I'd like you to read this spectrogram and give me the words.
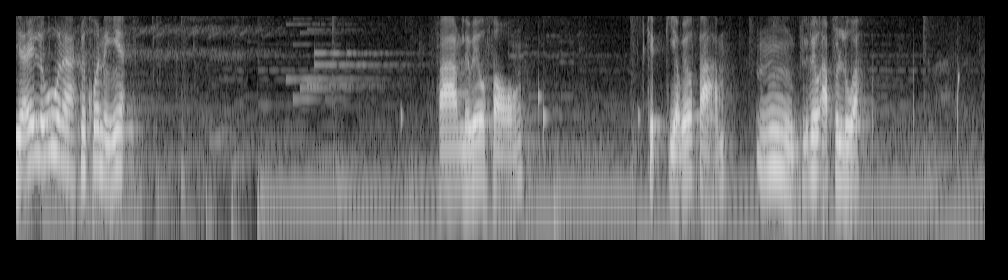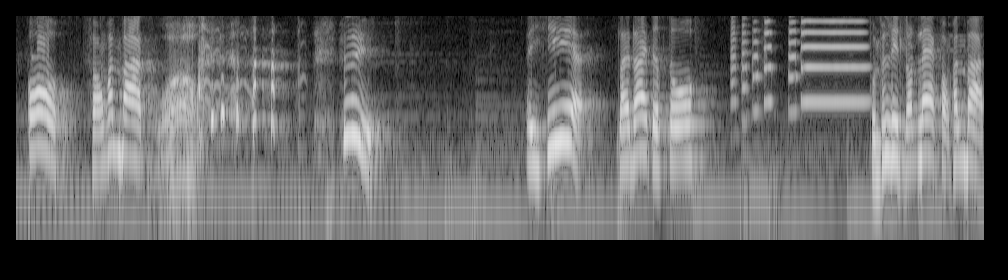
อย่าให้รู้นะเป็นคนอย่างเงี้ยฟาร์มเลเวลสองเก็บเกี่ยวเลเวลสามอืมเลเวลอัพรัวๆโอ้สองพันบาท Wow. เฮ้ย ไอ้เหี้ยรายได้เติบโต ผลผลิตล็อตแรกสองพันบาท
